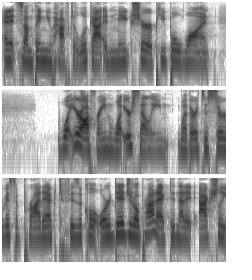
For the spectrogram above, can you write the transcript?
And it's something you have to look at and make sure people want what you're offering, what you're selling, whether it's a service, a product, physical or digital product, and that it actually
